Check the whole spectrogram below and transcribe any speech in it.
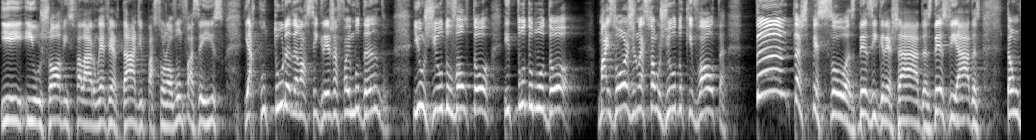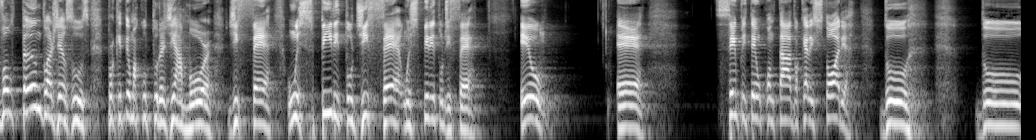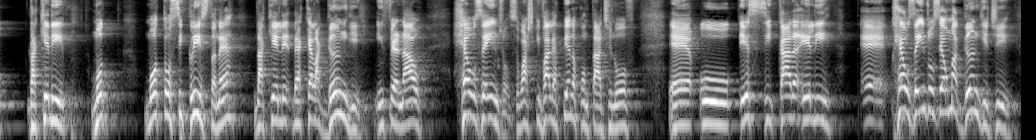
E, e, os jovens falaram: é verdade, pastor, nós vamos fazer isso. E a cultura da nossa igreja foi mudando. E o Gildo voltou, e tudo mudou. Mas hoje não é só o Gildo que volta. Tantas pessoas desigrejadas, desviadas, estão voltando a Jesus, porque tem uma cultura de amor, de fé, um espírito de fé, um espírito de fé. Eu é, sempre tenho contado aquela história do, do daquele mot, motociclista, né? Daquele, daquela gangue infernal, Hells Angels. Eu acho que vale a pena contar de novo. É, o, esse cara, ele. É, Hells Angels é uma gangue de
